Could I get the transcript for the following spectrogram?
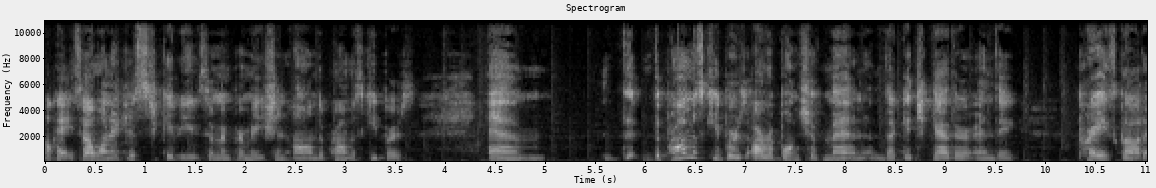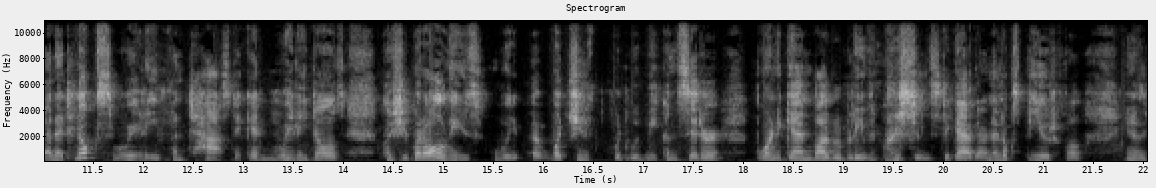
Okay, so I wanted just to give you some information on the Promise Keepers um, the, the Promise Keepers are a bunch of men that get together and they praise God, and it looks really fantastic. It really does, because you've got all these we, uh, what you would, would we consider born again Bible believing Christians together, and it looks beautiful. You know,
